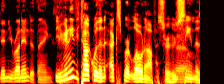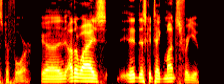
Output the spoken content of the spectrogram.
then you run into things You're going to need to talk with an expert loan officer who's seen this before. Uh, otherwise, it, this could take months for you.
